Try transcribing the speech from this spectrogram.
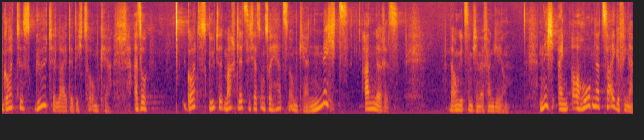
Gottes Güte leitet dich zur Umkehr. Also Gottes Güte macht letztlich, dass unsere Herzen umkehren. Nichts anderes. Darum geht es nämlich im Evangelium. Nicht ein erhobener Zeigefinger,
